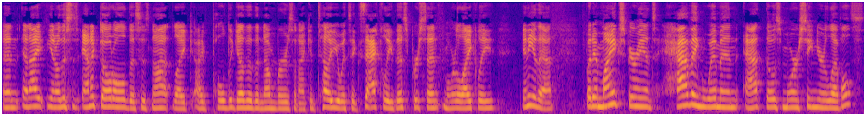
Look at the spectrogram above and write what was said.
and and I, you know, this is anecdotal. This is not like I've pulled together the numbers and I can tell you it's exactly this percent more likely, any of that. But in my experience, having women at those more senior levels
